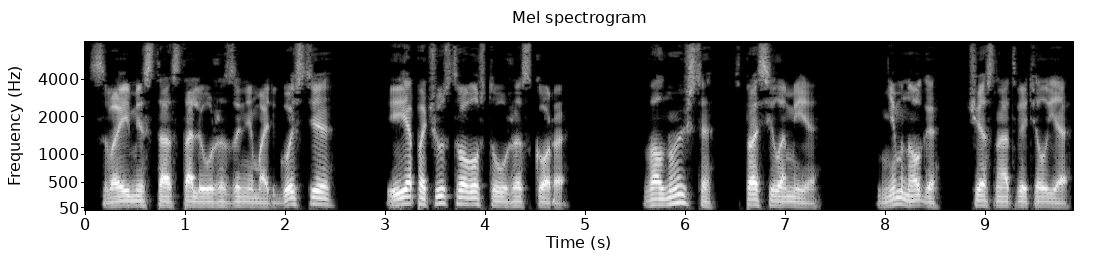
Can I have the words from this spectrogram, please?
Свои места стали уже занимать гости, и я почувствовал, что уже скоро. «Волнуешься?» — спросила Мия. «Немного», — честно ответил я.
